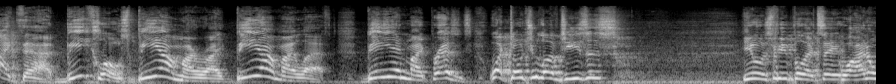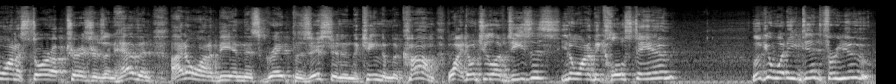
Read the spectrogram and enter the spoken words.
like that. Be close. Be on my right. Be on my left. Be in my presence. What, don't you love Jesus? You know, there's people that say, Well, I don't want to store up treasures in heaven. I don't want to be in this great position in the kingdom to come. Why? Don't you love Jesus? You don't want to be close to him? Look at what he did for you.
